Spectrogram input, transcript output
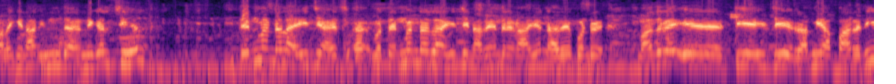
வழங்கினார். இந்த நிகழ்ச்சியில் தென்மண்டல ஐஜி தென்மண்டல ஐஜி நரேந்திர நாயன் அதே போன்று மதுரை டிஐஜி ரம்யா பாரதி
